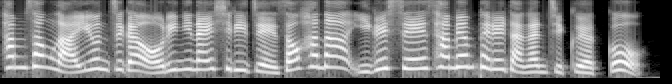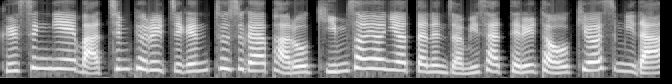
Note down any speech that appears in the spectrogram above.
삼성 라이온즈가 어린이날 시리즈에서 하나 이글스의 3연패를 당한 직후였고 그 승리에 마침표를 찍은 투수가 바로 김서현이었다는 점이 사태를 더욱 키웠습니다.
